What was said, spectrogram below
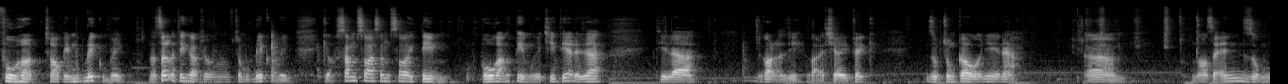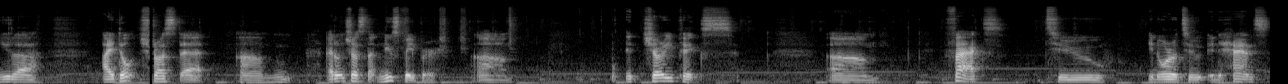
phù hợp cho cái mục đích của mình. Nó rất là thích hợp cho, cho mục đích của mình. Kiểu xăm soi xăm soi tìm cố gắng tìm một cái chi tiết đấy ra. Thì là gọi là gì? Gọi là cherry pick. Dùng trong câu như thế nào? Um, nó sẽ dùng như là I don't trust that um, I don't trust that newspaper. Um, it cherry picks um, facts to in order to enhance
